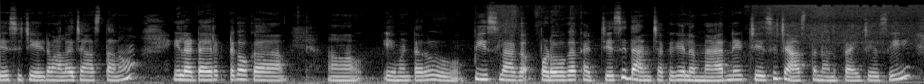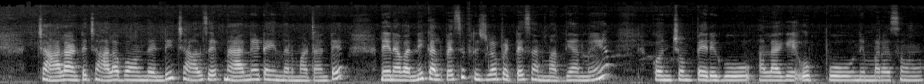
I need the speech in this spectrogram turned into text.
చేసి చేయడం అలా చేస్తాను. ఇలా డైరెక్ట్గా ఒక ఏమంటారు పీస్ లాగా పొడవుగా కట్ చేసి దాన్ని చక్కగా ఇలా మ్యారినేట్ చేసి చేస్తున్నాను ఫ్రై చేసి. చాలా అంటే చాలా బాగుందండి. చాలాసేపు మ్యారినేట్ అయిందనమాట. అంటే నేను అవన్నీ కలిపేసి ఫ్రిడ్జ్లో పెట్టేశాను మధ్యాహ్నమే. కొంచెం పెరుగు అలాగే ఉప్పు నిమ్మరసం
